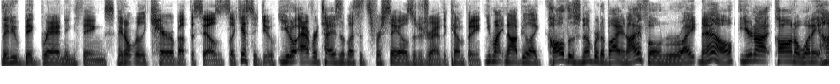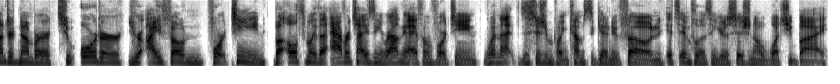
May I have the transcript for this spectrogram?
they do big branding things. They don't really care about the sales. It's like, yes, they do. You don't advertise unless it's for sales or to drive the company. You might not be like, call this number to buy an iPhone right now. You're not calling a 1 800 number to order your iPhone 14, but ultimately the advertising around the iPhone 14, when that decision point comes to get a new phone, it's influencing your decision on what you buy.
